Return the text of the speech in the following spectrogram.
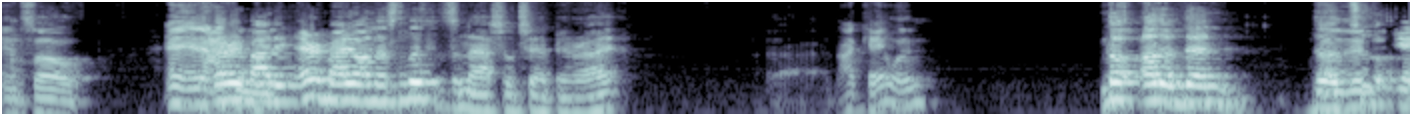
and so, and, and I can- everybody, everybody on this list is a national champion, right? not Caitlin. No, other than the Other than, two, yeah,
